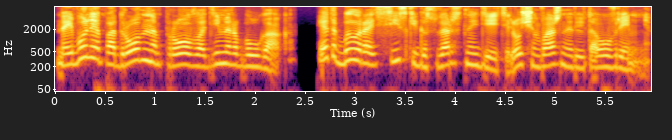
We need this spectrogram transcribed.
Наиболее подробно про Владимира Булгака. Это был российский государственный деятель, очень важный для того времени.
